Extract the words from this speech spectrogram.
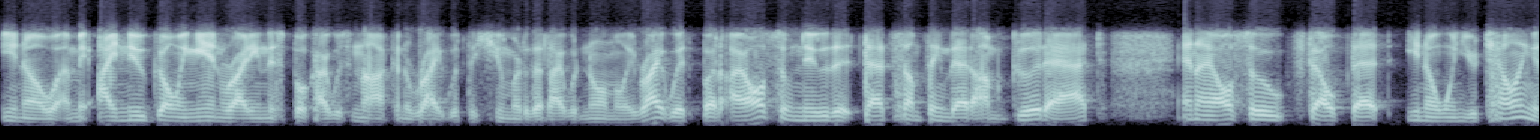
you know, I mean, I knew going in writing this book, I was not going to write with the humor that I would normally write with, but I also knew that that's something that I'm good at, and I also felt that, you know, when you're telling a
